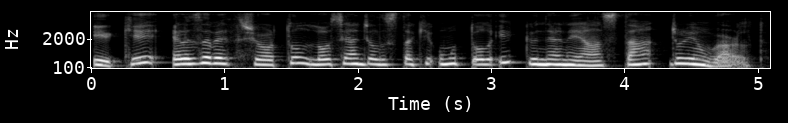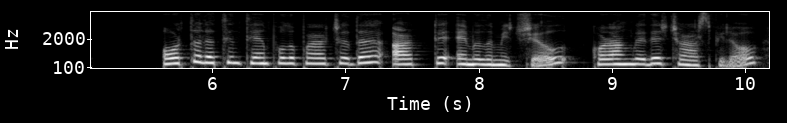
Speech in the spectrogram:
İlki Elizabeth Short'un Los Angeles'taki umut dolu ilk günlerini yansıtan Dream World. Orta Latin tempolu parçada arpte Emily Mitchell, koranglede Charles Pillow,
